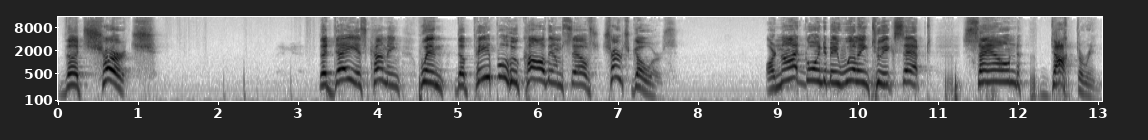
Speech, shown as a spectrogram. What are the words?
the church, the day is coming when the people who call themselves churchgoers are not going to be willing to accept sound doctrine.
